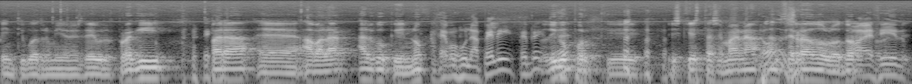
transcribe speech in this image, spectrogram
24 millones de euros por aquí, para eh, avalar algo que no ¿Hacemos una peli, Pepe? lo digo porque es que esta semana han cerrado los dos. Vamos a decir,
